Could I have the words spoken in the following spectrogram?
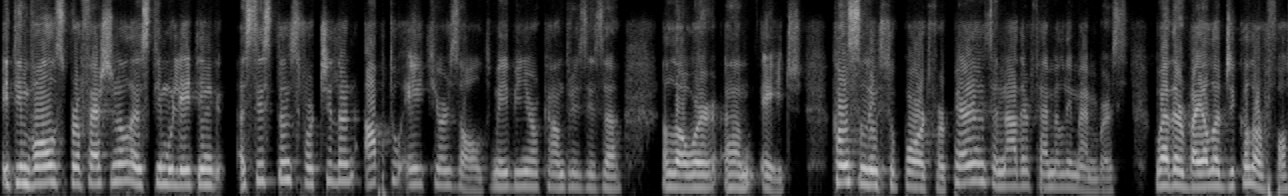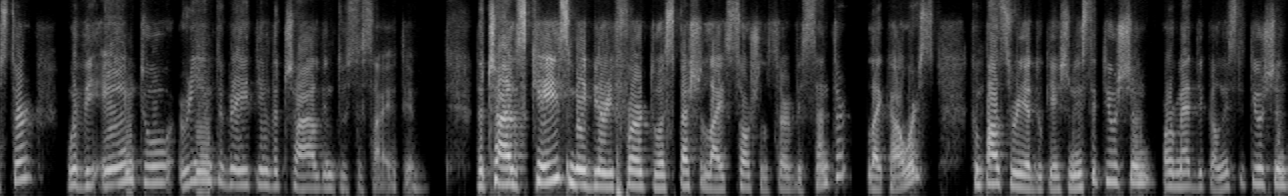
It involves professional and stimulating assistance for children up to eight years old. Maybe in your countries is a, a lower um, age. Counseling support for parents and other family members, whether biological or foster, with the aim to reintegrating the child into society. The child's case may be referred to a specialized social service center like ours, compulsory education institution, or medical institution,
